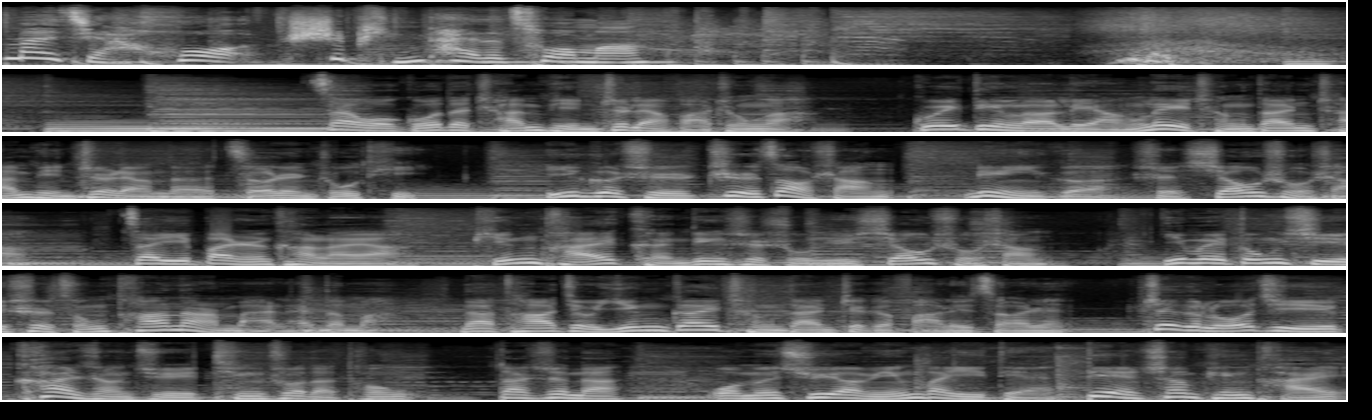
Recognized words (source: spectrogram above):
卖假货是平台的错吗？在我国的产品质量法中啊，规定了两类承担产品质量的责任主体，一个是制造商，另一个是销售商。在一般人看来啊，平台肯定是属于销售商，因为东西是从他那儿买来的嘛，那他就应该承担这个法律责任。这个逻辑看上去听说得通，但是呢，我们需要明白一点，电商平台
